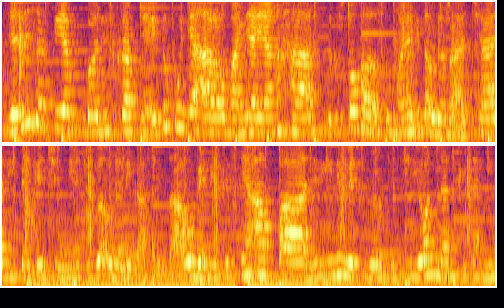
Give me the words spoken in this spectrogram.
Jadi setiap body scrubnya itu punya aromanya yang khas. Terus tuh kalau semuanya kita udah baca di packagingnya juga udah dikasih tahu benefitnya apa. Jadi ini with glutathione dan vitamin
